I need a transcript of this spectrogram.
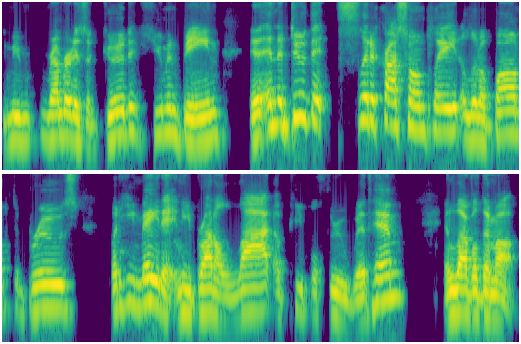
remembered as a good human being, and, and a dude that slid across home plate, a little bumped, bruised, but he made it, and he brought a lot of people through with him and leveled them up.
